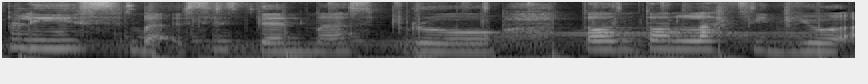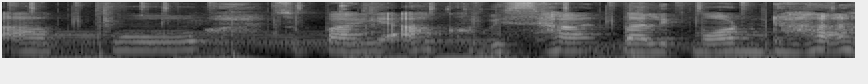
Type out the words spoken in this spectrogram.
please mbak sis dan mas bro tontonlah video aku supaya aku bisa balik modal.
